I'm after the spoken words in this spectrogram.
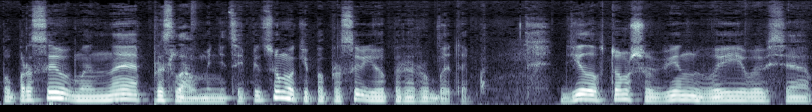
попросив мене, прислав мені цей підсумок і попросив його переробити. Діло в тому, що він виявився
